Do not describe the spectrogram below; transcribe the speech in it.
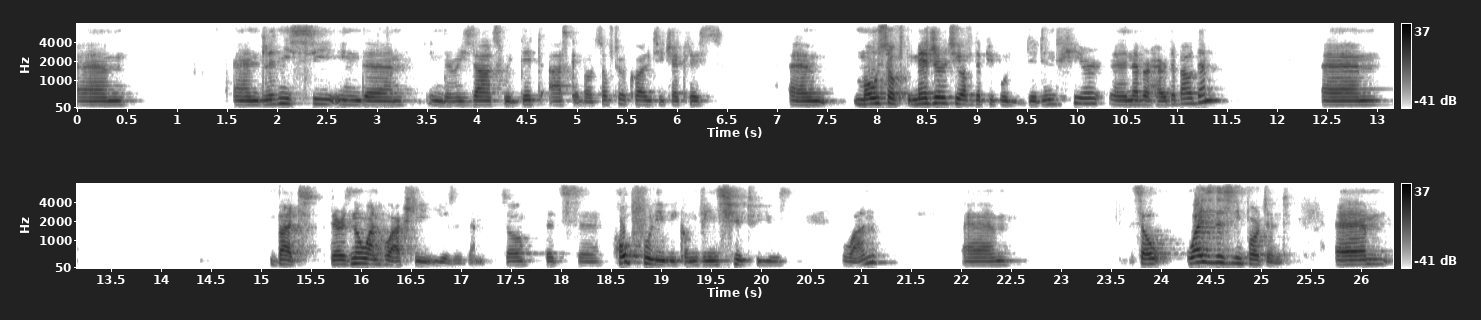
um, and let me see in the in the results we did ask about software quality checklists. Um, most of the majority of the people didn't hear, uh, never heard about them. Um, but there's no one who actually uses them. So that's uh, hopefully we convince you to use one. Um, so why is this important? Um,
